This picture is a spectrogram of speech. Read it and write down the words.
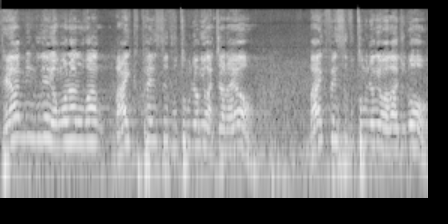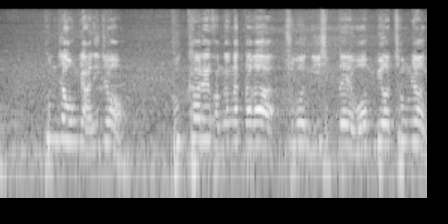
대한민국의 영원한 우방 마이크 펜스 부통령이 왔잖아요. 마이크 펜스 부통령이 와가지고 혼자 온 게 아니죠. 북한에 관광 갔다가 죽은 20대 원비어 청년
